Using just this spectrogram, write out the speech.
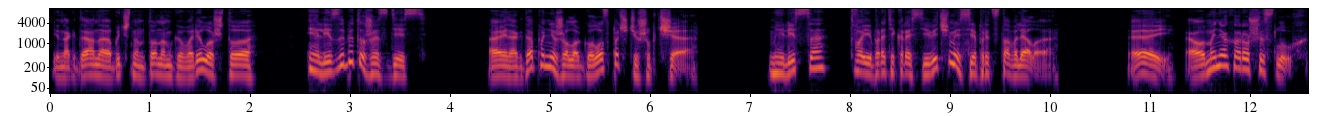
Иногда она обычным тоном говорила, что «Элизабет уже здесь», а иногда понижала голос почти шепча. «Мелисса, твои братья красивее, чем я себе представляла». «Эй, а у меня хороший слух.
